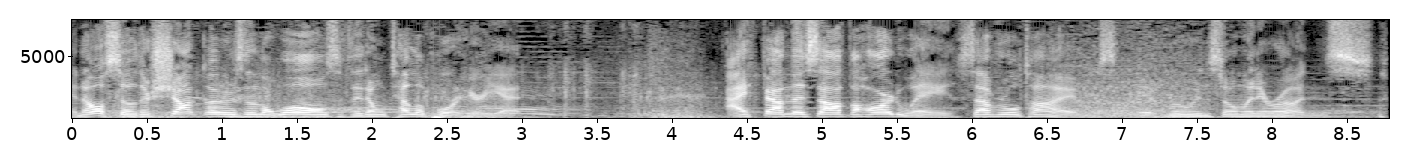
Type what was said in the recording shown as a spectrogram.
And also, there's shotgunners on the walls if they don't teleport here yet. I found this out the hard way several times. It ruined so many runs.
